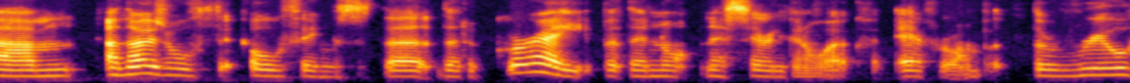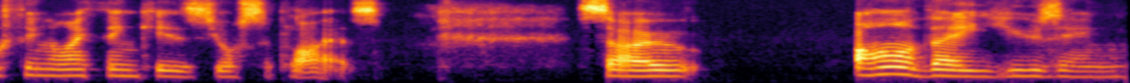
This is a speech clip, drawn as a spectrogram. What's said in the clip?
Um, and those are all, th- all things that, that are great, but they're not necessarily going to work for everyone. But the real thing I think is your suppliers. So, are they using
